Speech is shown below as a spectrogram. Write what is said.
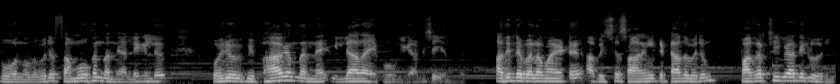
പോകുന്നത്. ഒരു സമൂഹം തന്നെ അല്ലെങ്കിൽ ഒരു വിഭാഗം തന്നെ ഇല്ലാതായി പോവുകയാണ് ചെയ്യുന്നത്. അതിന്റെ ഫലമായിട്ട് അവശ്യ സാധനങ്ങൾ കിട്ടാതെ വരും പകർച്ചവ്യാധികൾ വരും.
